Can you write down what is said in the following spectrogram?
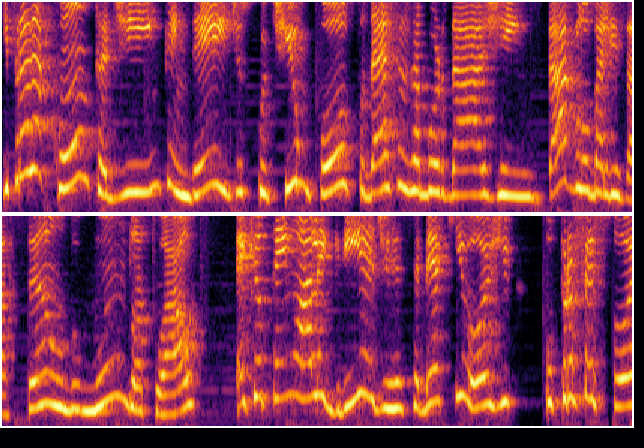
E para dar conta de entender e discutir um pouco dessas abordagens da globalização, do mundo atual, é que eu tenho a alegria de receber aqui hoje o professor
